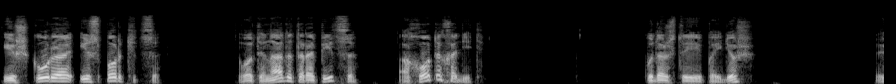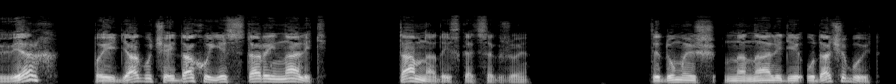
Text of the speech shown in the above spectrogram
и шкура испортится. Вот и надо торопиться, охота ходить. Куда же ты пойдешь? Вверх, по Идягу Чайдаху, есть старый наледь. Там надо искать Сакжоя. Ты думаешь, на наледи удача будет?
